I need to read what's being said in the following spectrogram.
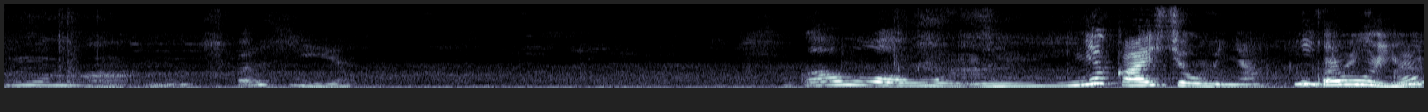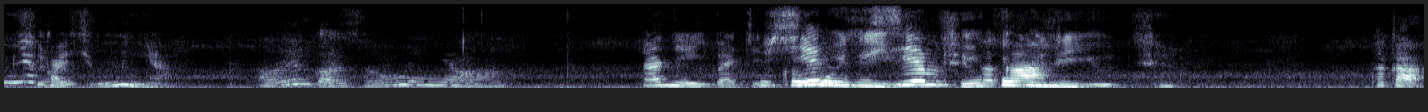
Ну, ну скажи. У кого лучше? Мне кажется, у меня. У кого Мне лучше? кажется, у меня. А мне кажется, у меня. Ладно, ребята, всем, кого всем пока. кого? Пока.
